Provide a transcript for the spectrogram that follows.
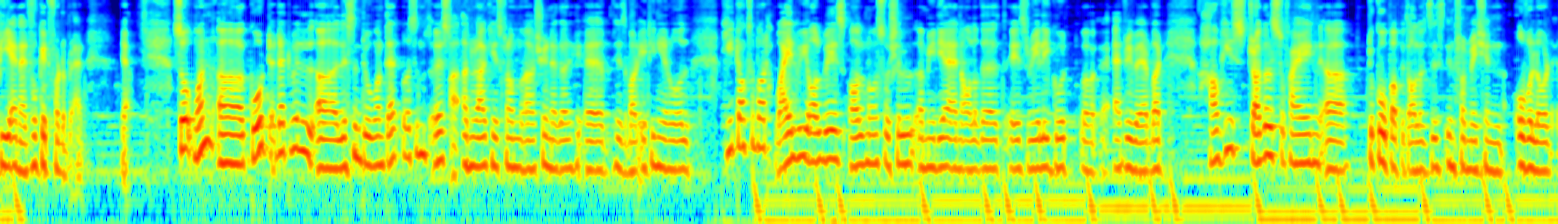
be an advocate for the brand yeah. So one uh, quote that we'll uh, listen to, one that person is uh, Anurag. He's from uh, Srinagar. He, uh, he's about 18 year old. He talks about while we always all know social uh, media and all of that is really good everywhere, but how he struggles to find to cope up with all of this information overload.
